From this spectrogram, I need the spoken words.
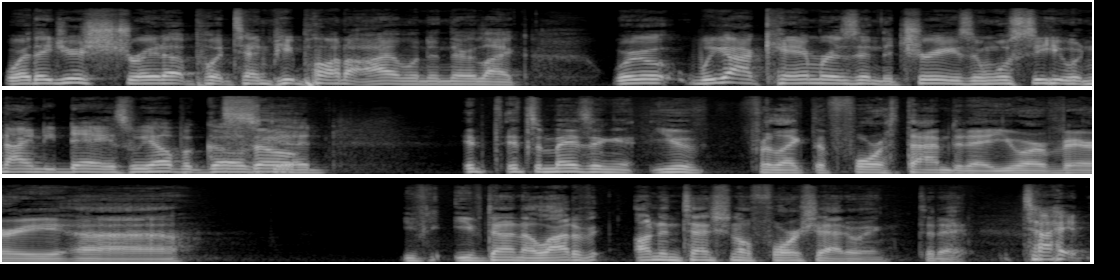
where they just straight up put 10 people on an island and they're like, we're, we got cameras in the trees and we'll see you in 90 days. We hope it goes So- good. It, it's amazing. You've for like the fourth time today. You are very. uh You've you've done a lot of unintentional foreshadowing today. Tight.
